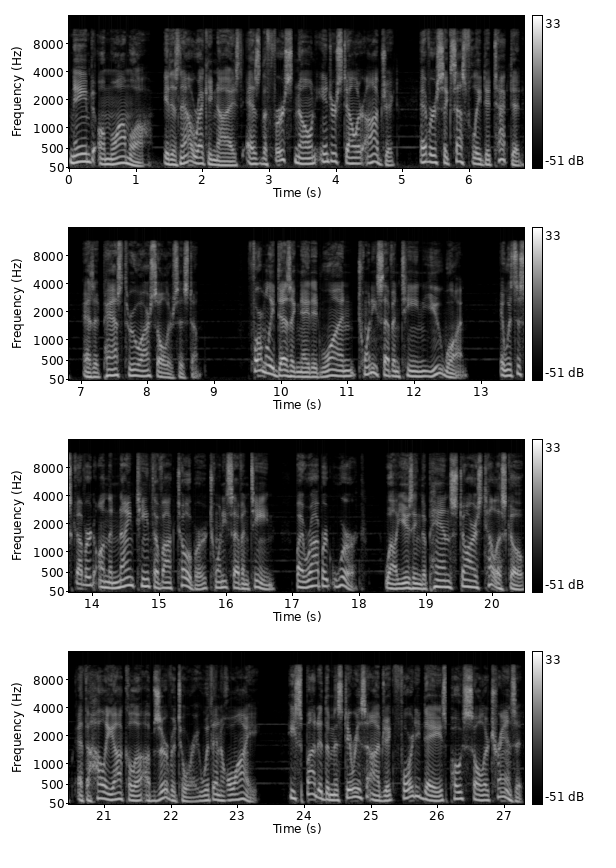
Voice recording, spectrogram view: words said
Named Oumuamua, it is now recognized as the first known interstellar object ever successfully detected as it passed through our solar system. Formerly designated 1 2017 U1, it was discovered on the 19th of October 2017 by Robert Weryk while using the Pan-STARRS telescope at the Haleakala Observatory within Hawaii. He spotted the mysterious object 40 days post-solar transit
